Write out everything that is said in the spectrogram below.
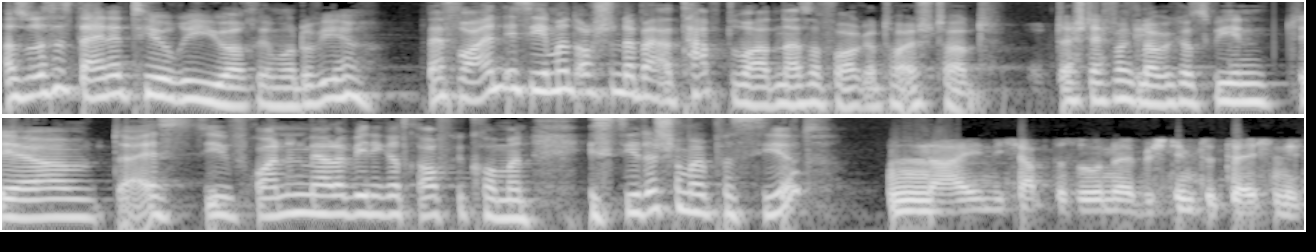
Also das ist deine Theorie, Joachim, oder wie? Bei vorhin ist jemand auch schon dabei ertappt worden, als er vorgetäuscht hat. Der Stefan, glaube ich, aus Wien, der, da ist die Freundin mehr oder weniger draufgekommen. Ist dir das schon mal passiert? Nein, ich habe da so eine bestimmte Technik.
